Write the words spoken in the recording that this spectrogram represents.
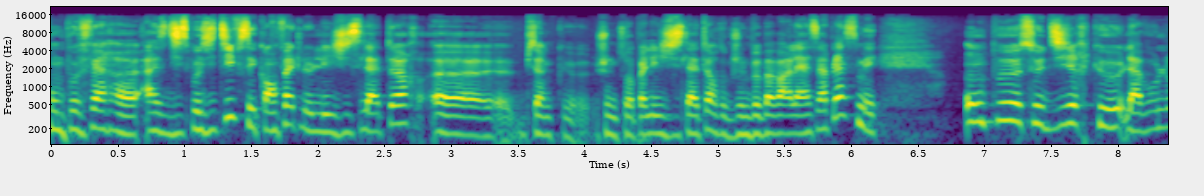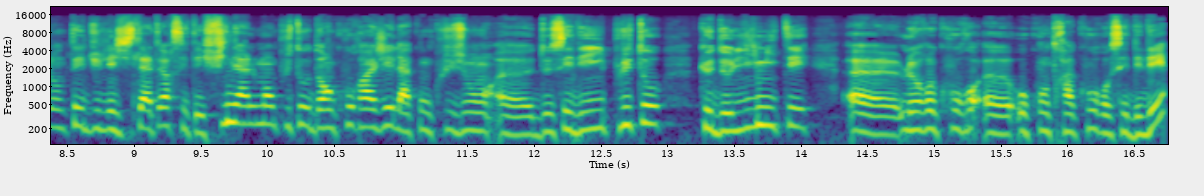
qu'on peut faire à ce dispositif, c'est qu'en fait, le législateur, bien que je ne sois pas législateur, donc je ne peux pas parler à sa place, mais on peut se dire que la volonté du législateur, c'était finalement plutôt d'encourager la conclusion euh, de CDI plutôt que de limiter euh, le recours euh, au contrat court, au CDD.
